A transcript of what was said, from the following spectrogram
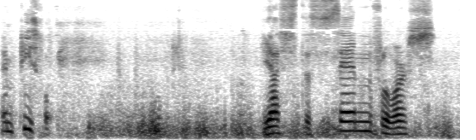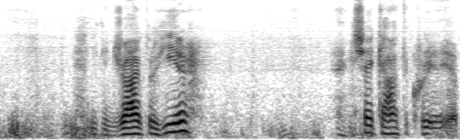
and peaceful. Yes, the sand floors. You can drive through here and check out the crib.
